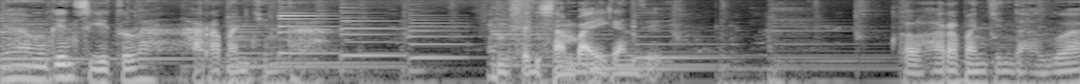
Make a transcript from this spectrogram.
Ya mungkin segitulah harapan cinta yang bisa disampaikan sih. Kalau harapan cinta gue,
